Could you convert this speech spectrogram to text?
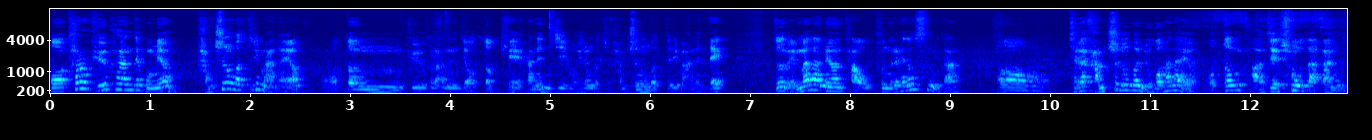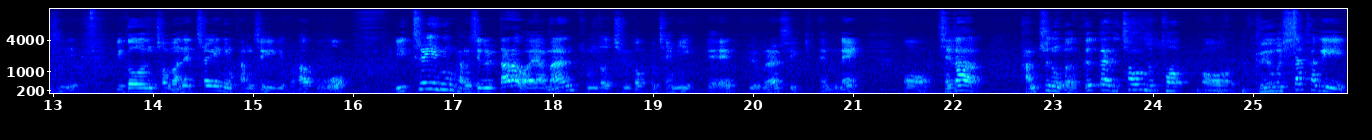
어, 타로 교육하는데 보면 감추는 것들이 많아요. 어, 어떤 교육을 하는지 어떻게 하는지 뭐 이런 것들 감추는 것들이 많은데 저는 웬만하면 다 오픈을 해놓습니다. 어, 제가 감추는 건 요거 하나요. 어떤 과제로 나가는지 이건 저만의 트레이닝 방식이기도 하고 이 트레이닝 방식을 따라와야만 좀 더 즐겁고 재미있게 교육을 할 수 있기 때문에 어, 제가 감추는 건 끝까지 처음부터 어, 교육을 시작하기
